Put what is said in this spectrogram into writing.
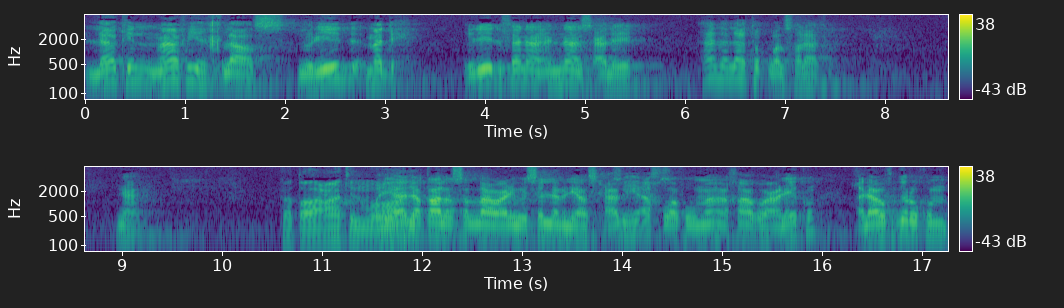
لكن ما فيه إخلاص. يريد مدح يريد ثناء الناس عليه. هذا لا تقبل صلاته. نعم. كطاعات المراد. ولهذا قال صلى الله عليه وسلم لأصحابه أخوف ما أخاف عليكم ألا أخبركم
